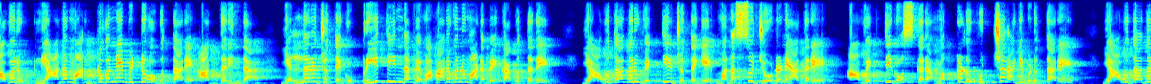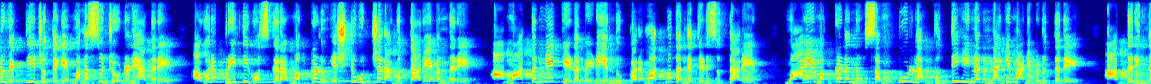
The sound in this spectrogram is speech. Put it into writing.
ಅವರು ಜ್ಞಾನ ಮಾರ್ಗವನ್ನೇ ಬಿಟ್ಟು ಹೋಗುತ್ತಾರೆ. ಆದ್ದರಿಂದ ಎಲ್ಲರ ಜೊತೆಗೂ ಪ್ರೀತಿಯಿಂದ ವ್ಯವಹಾರವನ್ನು ಮಾಡಬೇಕಾಗುತ್ತದೆ. ಯಾವುದಾದರೂ ವ್ಯಕ್ತಿಯ ಜೊತೆಗೆ ಮನಸ್ಸು ಜೋಡಣೆ ಆದರೆ ಆ ವ್ಯಕ್ತಿಗೋಸ್ಕರ ಮಕ್ಕಳು ಹುಚ್ಚರಾಗಿ ಬಿಡುತ್ತಾರೆ. ಯಾವುದಾದರೂ ವ್ಯಕ್ತಿಯ ಜೊತೆಗೆ ಮನಸ್ಸು ಜೋಡಣೆ ಆದರೆ ಅವರ ಪ್ರೀತಿಗೋಸ್ಕರ ಮಕ್ಕಳು ಎಷ್ಟು ಹುಚ್ಚರಾಗುತ್ತಾರೆ ಅಂದರೆ ಆ ಮಾತನ್ನೇ ಕೇಳಬೇಡಿ ಎಂದು ಪರಮಾತ್ಮ ತಂದೆ ತಿಳಿಸುತ್ತಾರೆ. ಮಾಯೆ ಮಕ್ಕಳನ್ನು ಸಂಪೂರ್ಣ ಬುದ್ಧಿಹೀನರನ್ನಾಗಿ ಮಾಡಿಬಿಡುತ್ತದೆ. ಆದ್ದರಿಂದ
